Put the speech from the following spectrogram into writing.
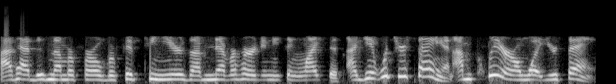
I've had this number for over 15 years. I've never heard anything like this. I get what you're saying. I'm clear on what you're saying.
